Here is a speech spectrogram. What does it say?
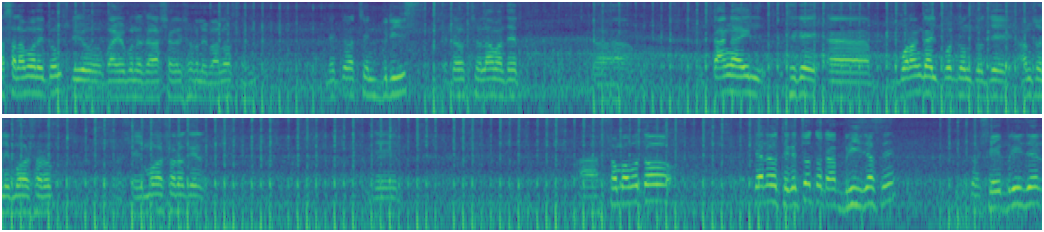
আসসালামু আলাইকুম, প্রিয় ভাই বোনেরা, আশা করি সকলে ভালো আছেন। দেখতে পাচ্ছেন ব্রিজ, এটা হচ্ছে হলো আমাদের টাঙ্গাইল থেকে বরাঙ্গাইল পর্যন্ত যে আঞ্চলিক মহাসড়ক, সেই মহাসড়কের যে সম্ভবত তেরো থেকে চোদ্দোটা ব্রিজ আছে। তো সেই ব্রিজের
